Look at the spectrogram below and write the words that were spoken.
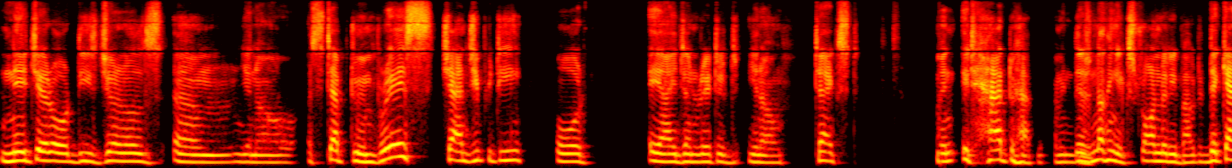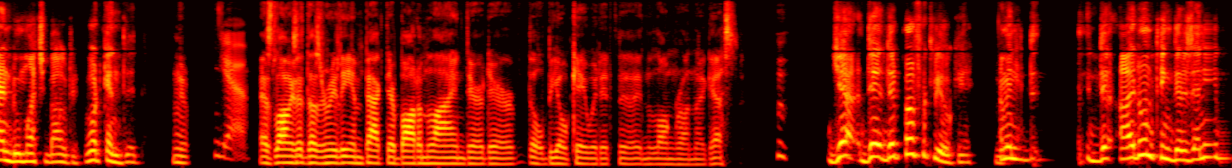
nature or these journals um you know a step to embrace chat gpt or ai generated you know text i mean it had to happen. I mean there's mm. nothing extraordinary about it. They can't do much about it. What can they? Yeah. As long as it doesn't really impact their bottom line, they're they're they'll be okay with it uh, in the long run, I guess. Hmm. yeah they're, they're perfectly okay. I mm. mean th- th- i don't think there's any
